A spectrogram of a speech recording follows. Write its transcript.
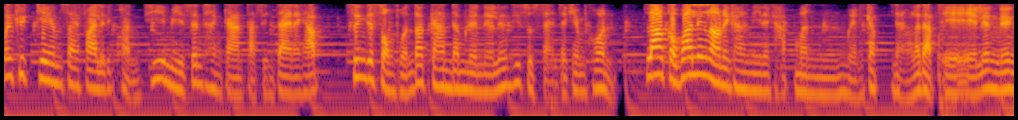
มันคือเกมไซไฟระทึกขวัญที่มีเส้นทางการตัดสินใจนะครับ ซึ่งจะส่งผลต่อการดำเนินเนื้อเรื่องที่สุดแสนจะเข้มข้นเล่ากับว่าเรื่องราวในครั้งนี้นะครับ มันเหมือนกับหนังระดับ AA เรื่องหนึ่ง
